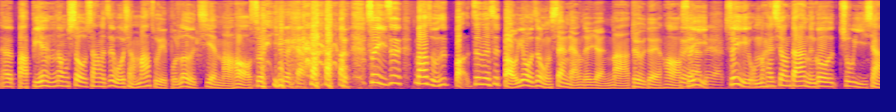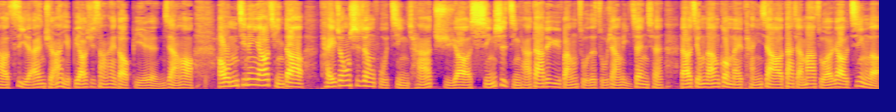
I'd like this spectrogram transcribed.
呃，把别人弄受伤了，这我想妈祖也不乐见嘛，哈，所以，对啊，所以这妈祖是保，真的是保佑这种善良的人嘛，对不对，哈？所以，所以我们还是希望大家能够注意一下哈，自己的安全啊，也不要去伤害到别人，这样哈。好，我们今天邀请到台中市政府警察局啊，刑事警察大队预防组的组长李振成来到节目当中，跟我们来谈一下啊，大甲妈祖要绕境了。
